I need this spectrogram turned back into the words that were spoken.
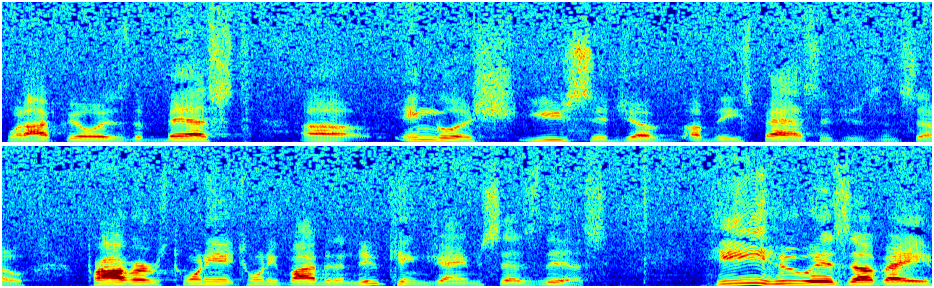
what I feel is the best uh, English usage of, of these passages. And so Proverbs 28, 25 in the New King James says this, He who is of a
